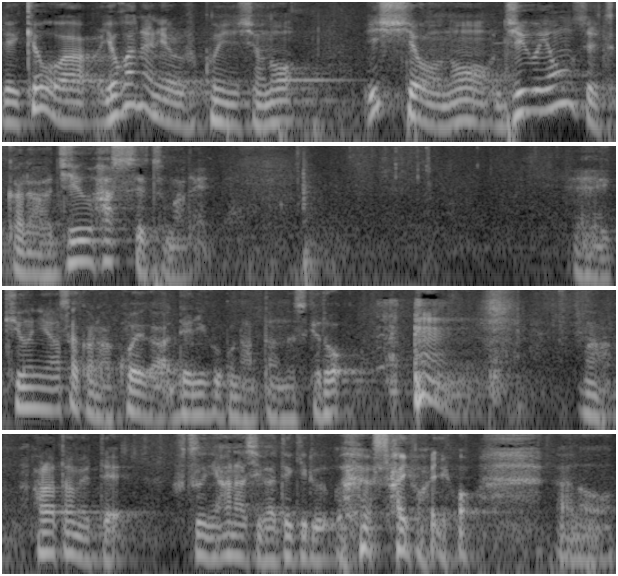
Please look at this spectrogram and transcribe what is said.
で今日はヨハネによる福音書の1章の14節から18節まで、えー、急に朝から声が出にくくなったんですけど まあ改めて普通に話ができる 幸いをあの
